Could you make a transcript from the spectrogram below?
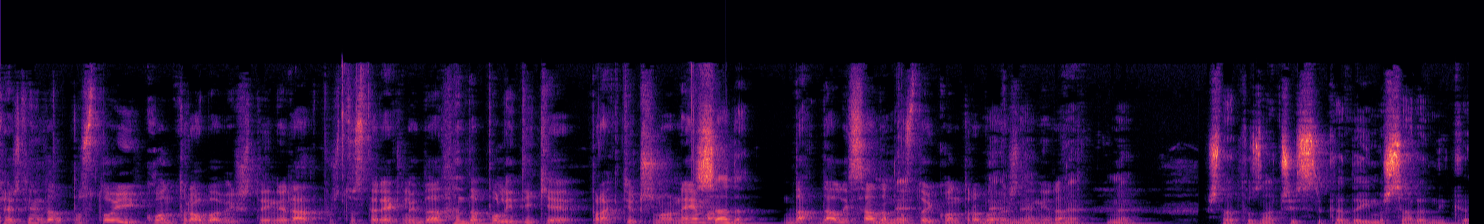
Kažete mi, da li postoji kontraobavištajni rad, pošto ste rekli da, da politike praktično nema? Sada? Da, da li sada ne, postoji kontraobavištajni rad? Ne, ne. Šta to znači kada imaš saradnika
